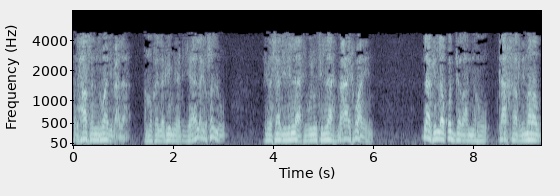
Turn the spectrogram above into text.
فالحاصل أن الواجب على المكلفين من الرجال أن يصلوا في مساجد الله في بيوت الله مع إخوانهم. لكن لو قدر أنه تأخر لمرض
